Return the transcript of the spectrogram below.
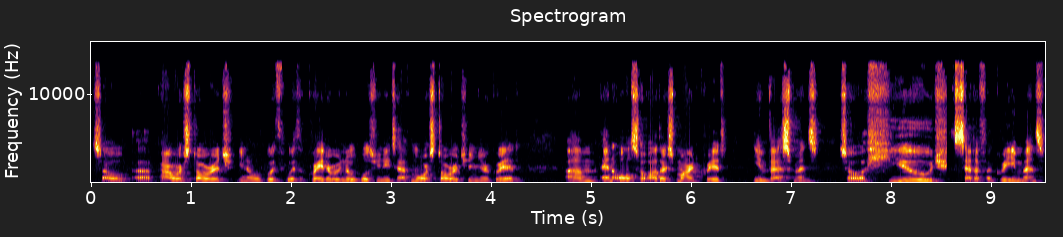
So uh, power storage, you know, with, with greater renewables, you need to have more storage in your grid. Um, and also other smart grid investments. So a huge set of agreements,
